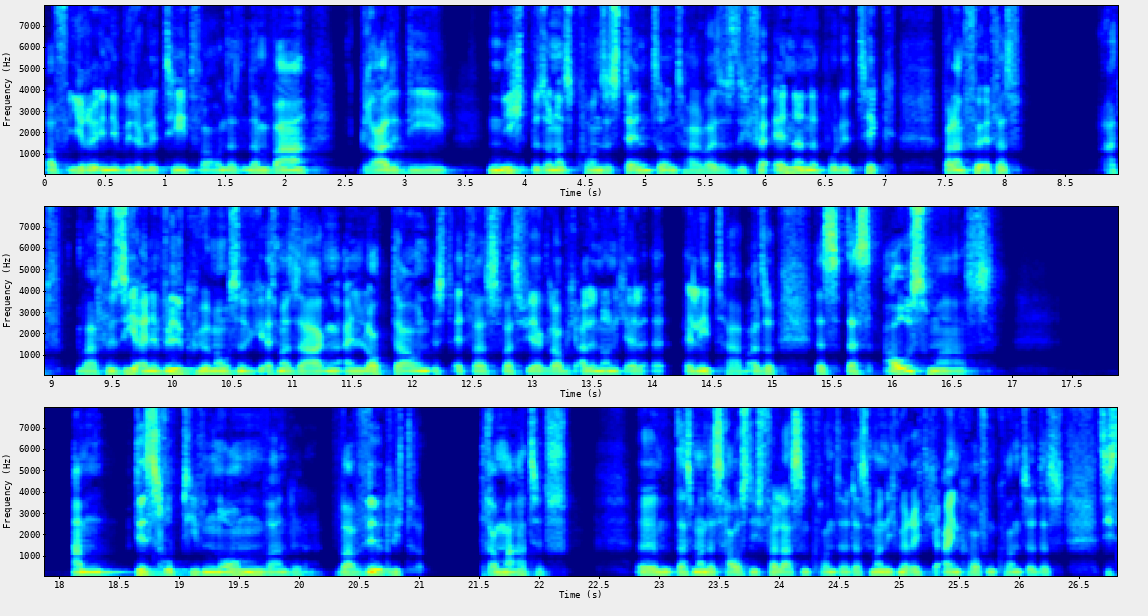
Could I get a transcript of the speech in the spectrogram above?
auf ihre Individualität war. Und das, dann war gerade die nicht besonders konsistente und teilweise sich verändernde Politik, war dann für etwas hat, war für sie eine Willkür. Man muss natürlich erstmal sagen, ein Lockdown ist etwas, was wir, glaube ich, alle noch nicht er erlebt haben. Also das, das Ausmaß am disruptiven Normenwandel war wirklich dra dramatisch. ähm, dass man das Haus nicht verlassen konnte, dass man nicht mehr richtig einkaufen konnte, dass sich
